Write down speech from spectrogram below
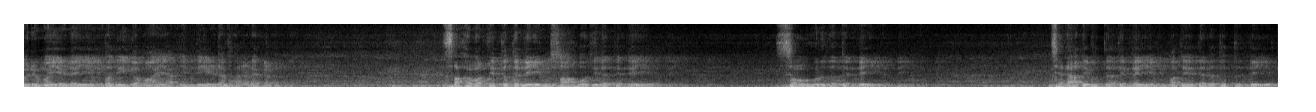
ഒരുമയുടെയും പ്രതീകമായ ഇന്ത്യയുടെ ഭരണഘടന. സഹവർത്തിത്വത്തിന്റെയും സാഹോദര്യത്തിന്റെയും സൗഹൃദത്തിന്റെയും ജനാധിപത്യത്തിന്റെയും മതേതരത്വത്തിന്റെയും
